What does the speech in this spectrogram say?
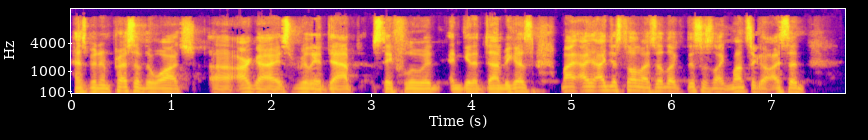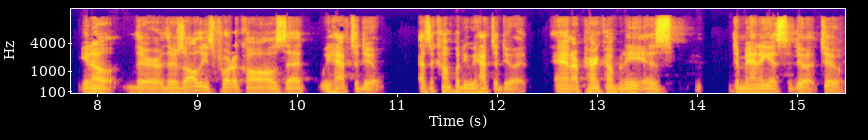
has been impressive to watch uh, our guys really adapt, stay fluid, and get it done. Because my, I, I just told them, I said, look, this was like months ago. I said, you know, there, there's all these protocols that we have to do as a company. We have to do it, and our parent company is demanding us to do it too.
